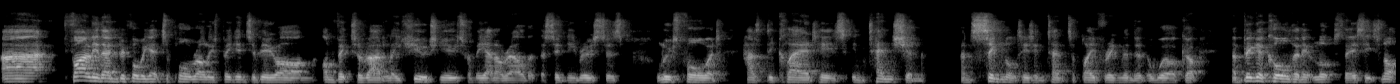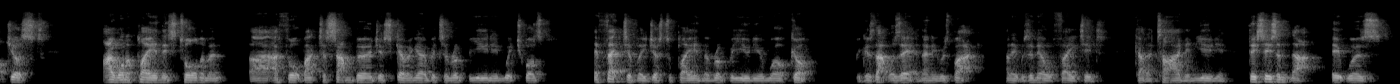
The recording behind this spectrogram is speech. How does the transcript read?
Uh, finally, then, before we get to Paul Rowley's big interview on, on Victor Radley, huge news from the NRL that the Sydney Roosters loose forward has declared his intention and signalled his intent to play for England at the World Cup. A bigger call than it looks. This, it's not just I want to play in this tournament. I, I thought back to Sam Burgess going over to rugby union, which was effectively just to play in the Rugby Union World Cup because that was it. And then he was back and it was an ill fated kind of time in Union. This isn't that. It was,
